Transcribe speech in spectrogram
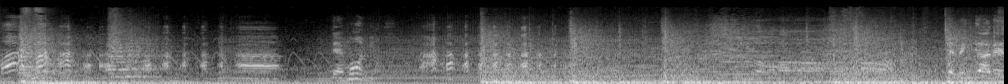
¡Ja, ja, demonios ¡Te vengaré,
